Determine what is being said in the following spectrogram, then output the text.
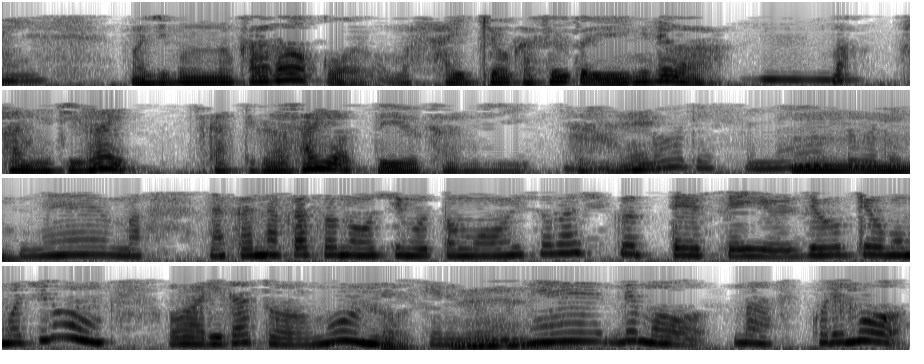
い、まあ、自分の体をこう、まあ、最強化するという意味では、うん、まあ、半日ぐらい使ってくださいよっていう感じですね。そうですね。そうですね。まあ、なかなかそのお仕事も忙しくってっていう状況ももちろん終わりだとは思うんですけれどもね。でねでも、まあ、これも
